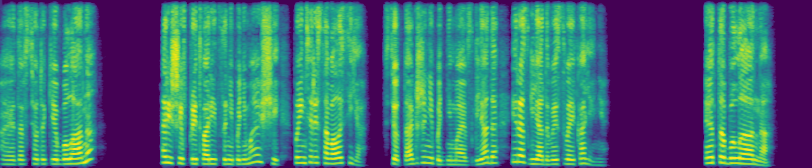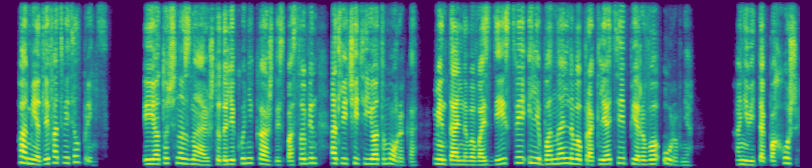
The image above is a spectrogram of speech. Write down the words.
А это все таки была она? Решив притвориться непонимающей, поинтересовалась я, все так же не поднимая взгляда и разглядывая свои колени. «Это была она», — помедлив ответил принц. «И я точно знаю, что далеко не каждый способен отличить ее от морока, ментального воздействия или банального проклятия первого уровня. Они ведь так похожи.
